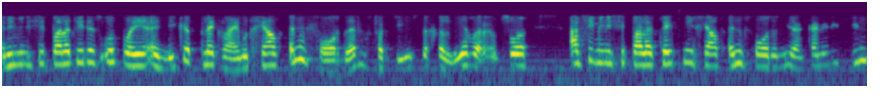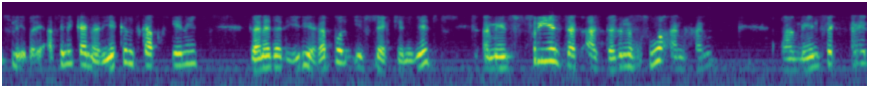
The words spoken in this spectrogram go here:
En die munisipaliteit is ook baie 'n unieke plek waar jy moet geld invorder vir dienste gelewer. En so as die munisipaliteit nie geld invorder nie, dan kan jy nie diens lewer nie. As jy nie kan rekenskap gee nie, dan het dit hierdie ripple effek, jy weet. 'n Mens vrees dat as dit net so aangaan, uh, mense kry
